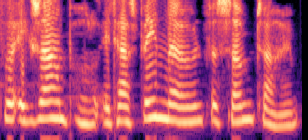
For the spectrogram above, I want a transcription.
For example, it has been known for some time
